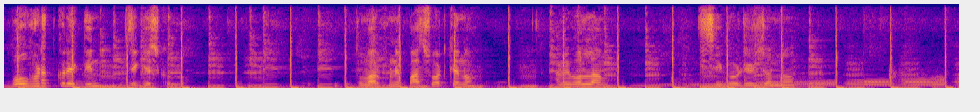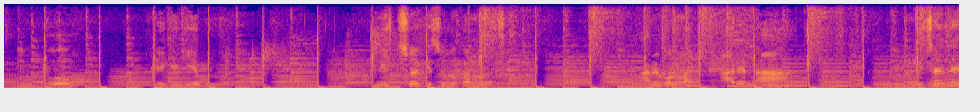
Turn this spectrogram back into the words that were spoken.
বউ হঠাৎ করে একদিন জিজ্ঞেস করল, তোমার ফোনে পাসওয়ার্ড কেন? আমি বললাম সিকিউরিটির জন্য। বউ রেগে গিয়ে বলল, নিশ্চয় কিছু লুকানোর আছে আমি বললাম, আরে না, তুমি চাইলে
